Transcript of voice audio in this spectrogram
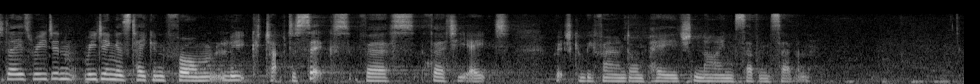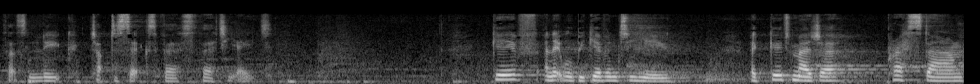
Today's reading, reading is taken from Luke chapter 6, verse 38, which can be found on page 977. That's Luke chapter 6, verse 38. Give, and it will be given to you, a good measure, pressed down,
